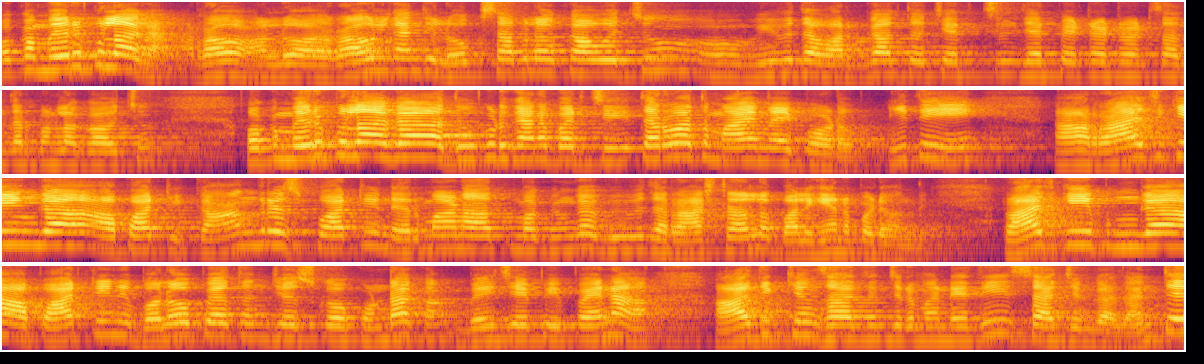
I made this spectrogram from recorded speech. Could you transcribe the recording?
ఒక మెరుపులాగా రా- రాహుల్ గాంధీ లోక్సభలో కావచ్చు వివిధ వర్గాలతో చర్చలు జరిపేటటువంటి సందర్భంలో కావచ్చు ఒక మెరుపులాగా దూకుడు కనపరిచి తర్వాత మాయమైపోవడం. ఇది ఆ రాజకీయంగా ఆ పార్టీ కాంగ్రెస్ పార్టీ నిర్మాణాత్మకంగా వివిధ రాష్ట్రాల్లో బలహీనపడి ఉంది. రాజకీయంగా ఆ పార్టీని బలోపేతం చేసుకోకుండా బీజేపీ పైన ఆధిక్యం సాధించడం అనేది సాధ్యం కాదు. అంతే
